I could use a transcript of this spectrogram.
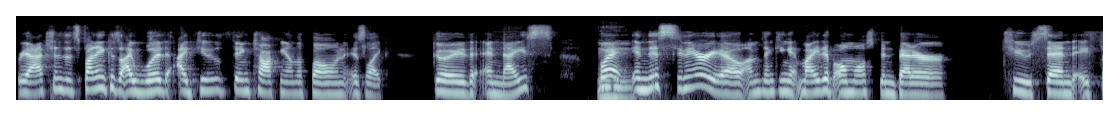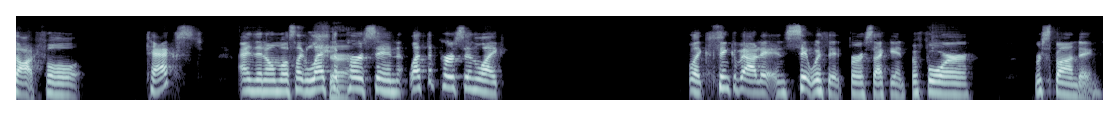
reactions. It's funny because I would, I do think talking on the phone is like good and nice. But Mhm. in this scenario, I'm thinking it might have almost been better to send a thoughtful text and then almost like let the person let the person like like think about it and sit with it for a second before responding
